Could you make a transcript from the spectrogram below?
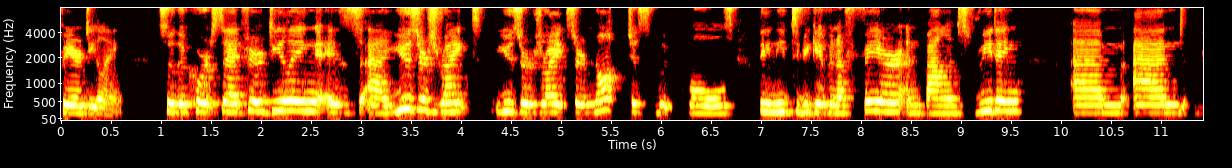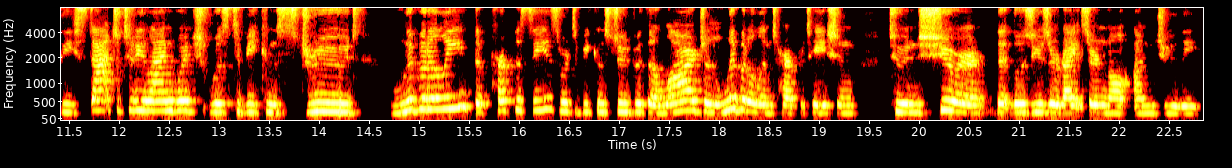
fair dealing. So the court said fair dealing is uh, users' right. Users' rights are not just loopholes. They need to be given a fair and balanced reading. Um, and the statutory language was to be construed Liberally, the purposes were to be construed with a large and liberal interpretation to ensure that those user rights are not unduly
